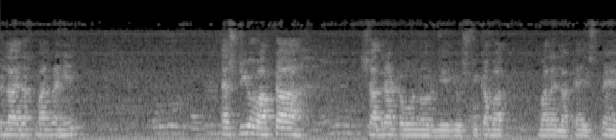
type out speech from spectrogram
بسم اللہ الرحمن الرحیم۔ ایس ڈی او واپٹا شادرہ ٹون اور یہ جو شفیق آباد والا علاقہ ہے، اس میں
